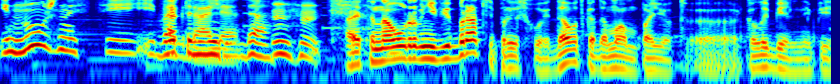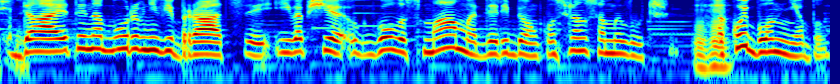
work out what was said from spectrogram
и нужности и в так этом далее. Мире, да. Угу. А это на уровне вибраций происходит, да, вот когда мама поет э, колыбельные песни? Да, это и на уровне вибрации. И вообще голос мамы для ребенка, он все равно самый лучший. Угу. Какой бы он ни был.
